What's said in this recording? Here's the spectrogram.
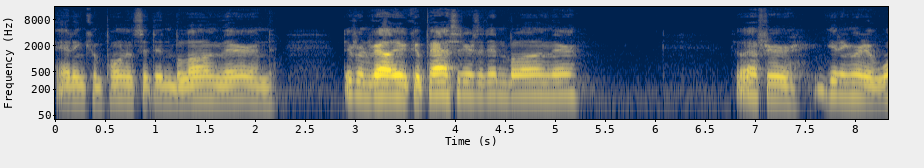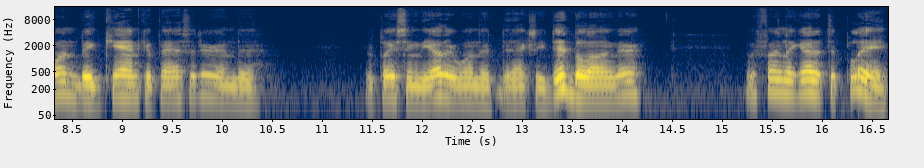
adding components that didn't belong there and different value capacitors that didn't belong there. So after getting rid of one big CAN capacitor and uh, replacing the other one that, that actually did belong there, we finally got it to play.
